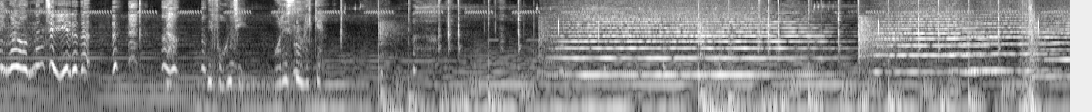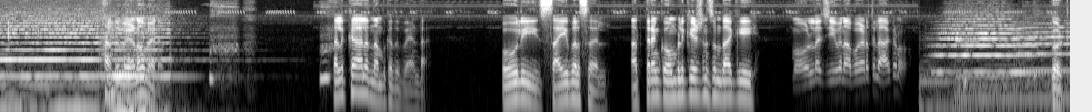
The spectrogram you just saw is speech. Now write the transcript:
നിങ്ങൾ ഒന്നും ചെയ്യരുത്. നീ ഫോൺ ചെയ് പോലീസിനെ വിളിക്ക. അത് വേണോ വേണം തൽക്കാലം നമുക്കത് വേണ്ട. പോലീസ് സൈബർ സെൽ അത്തരം കോംപ്ലിക്കേഷൻസ് ഉണ്ടാക്കി മോളുടെ ജീവൻ അപകടത്തിലാക്കണോ? ഗുഡ്.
